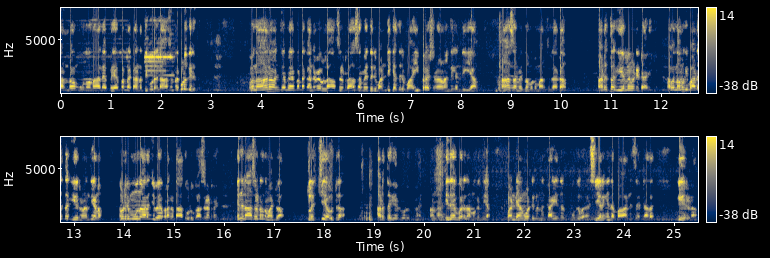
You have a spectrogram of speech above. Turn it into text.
രണ്ടോ മൂന്നോ നാലോ പേപ്പറിന്റെ കനത്തിൽ കൂടുതൽ ആസിഡ് കൊടുക്കരുത്. അപ്പൊ നാലോ അഞ്ചോ പേപ്പറിന്റെ കനവേ ഉള്ള ആസിഡർ ആ സമയത്ത് ഒരു വണ്ടിക്ക് അതൊരു വൈബ്രേഷൻ ആണെങ്കിൽ എന്ത് ചെയ്യാം? ആ സമയത്ത് നമുക്ക് മനസ്സിലാക്കാം. അടുത്ത ഗിയറിന് വേണ്ടിയിട്ടായിരിക്കും. അപ്പൊ ഇപ്പൊ അടുത്ത ഗിയറിന് എന്ത് ചെയ്യണം? നമ്മളൊരു മൂന്നാലഞ്ച് പേപ്പർ അങ്ങ് താത്ത് കൊടുക്കുക ആസിഡറെ എന്നിട്ട് ആസിഡർ ഒന്ന് മാറ്റുക. ക്ലച്ച് ഔട്ടുക. അടുത്ത ഗിയർ കൊടുക്കുക? ഇതേപോലെ നമുക്ക് എന്ത് ചെയ്യാം? വണ്ടി അങ്ങോട്ട് ഇങ്ങോട്ടും കയ്യിൽ നിന്ന് നമുക്ക് സ്റ്റിയറിംഗിന്റെ ബാലൻസ് തെറ്റാതെ ഇടാം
